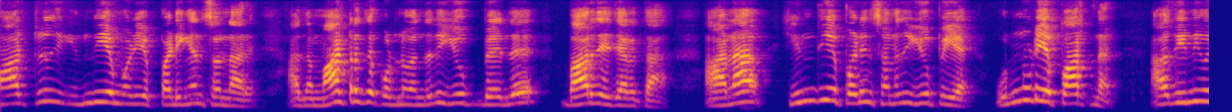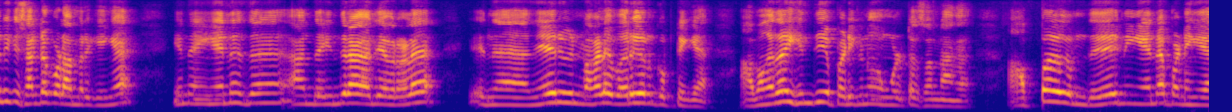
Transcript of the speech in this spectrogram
மாற்று இந்திய மொழியை படிங்கன்னு சொன்னார். அந்த மாற்றத்தை கொண்டு வந்தது யூபி வந்து பாரதிய ஜனதா. ஆனால் ஹிந்தியை படின்னு சொன்னது யூபிஏ உன்னுடைய பார்ட்னர் அது இன்னி வரைக்கும் சண்டை போடாமல் இருக்கீங்க. என்ன என்னது அந்த இந்திரா காந்தி அவர்களை இந்த நேருவின் மகளை வருகன்னு கூப்பிட்டீங்க. அவங்க தான் ஹிந்தியை படிக்கணும் உங்கள்கிட்ட சொன்னாங்க. அப்போ வந்து நீங்கள் என்ன பண்ணீங்க?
